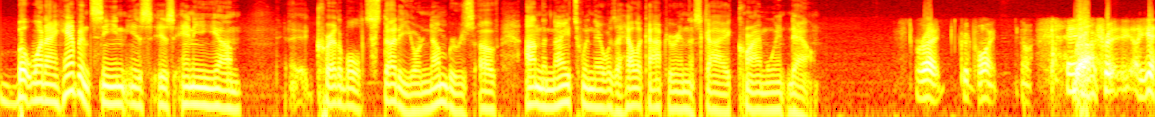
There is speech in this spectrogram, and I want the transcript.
But what I haven't seen is is any um, credible study or numbers of on the nights when there was a helicopter in the sky, crime went down. Right. Good point. No. And Well- uh, for, again,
